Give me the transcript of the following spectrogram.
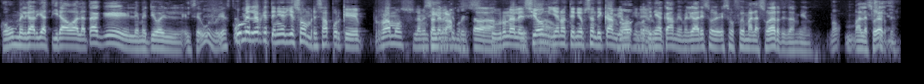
con un Melgar ya tirado al ataque, le metió el, el segundo, ya está. Un Melgar que tenía 10 hombres, ¿ah? Porque Ramos, lamentablemente, Ramos pues, estaba tuvo una lesión y ya no tenía opción de cambio. No, no tenía cambio, Melgar, eso, eso fue mala suerte también, ¿no? Mala suerte.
